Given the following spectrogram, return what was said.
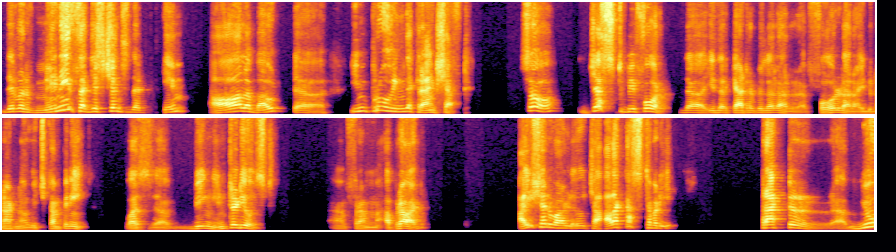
there were many suggestions that came all about uh, improving the crankshaft so just before the either caterpillar or ford or i do not know which company was uh, being introduced ఫ్రమ్ అబ్రాడ్ ఐషర్ వాళ్ళు చాలా కష్టపడి ట్రాక్టర్ న్యూ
